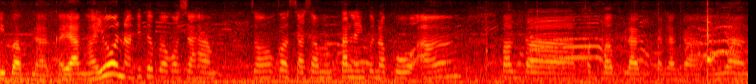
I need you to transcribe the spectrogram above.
iba vlog. Kaya ngayon, nandito po ako sa ham so ko sasamantalahin ko na po ang pag uh, pagba-vlog talaga. Ayan.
